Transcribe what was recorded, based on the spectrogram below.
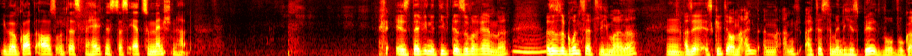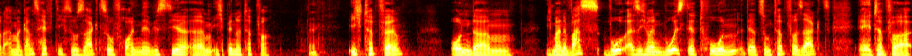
über Gott aus und das Verhältnis, das er zum Menschen hat? er ist definitiv der Souverän. Ne? Also so grundsätzlich mal. Ne? Also es gibt ja auch ein, ein, ein alttestamentliches Bild, wo, wo Gott einmal ganz heftig so sagt, so Freunde, wisst ihr, ähm, ich bin der Töpfer. Ich töpfe und ähm, ich meine, was, wo, also ich meine, wo ist der Ton, der zum Töpfer sagt, ey Töpfer,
